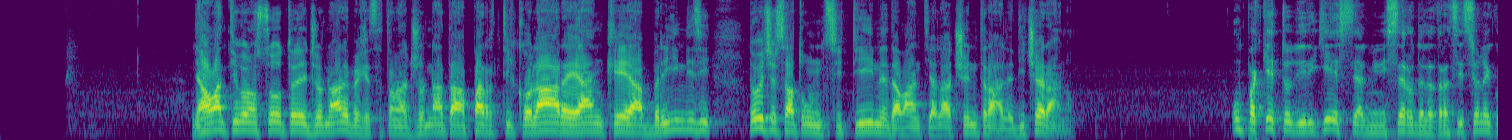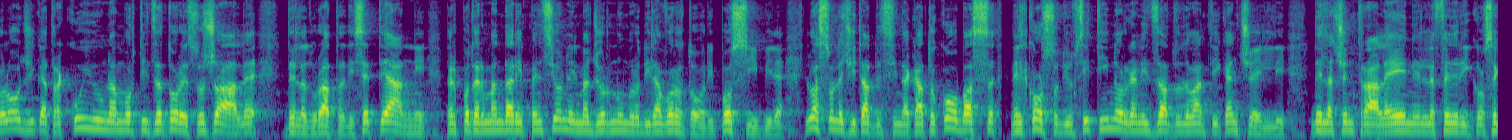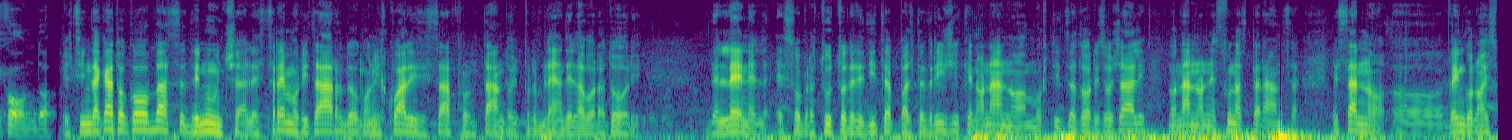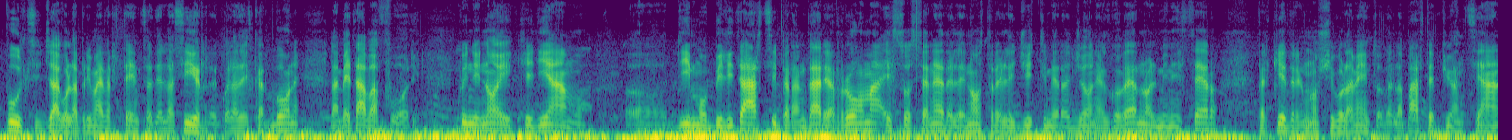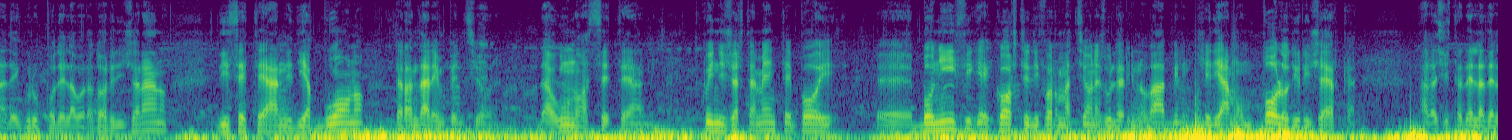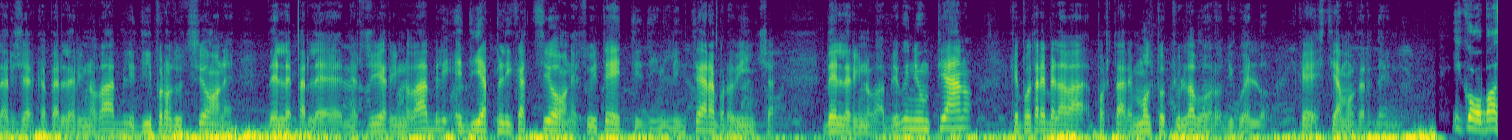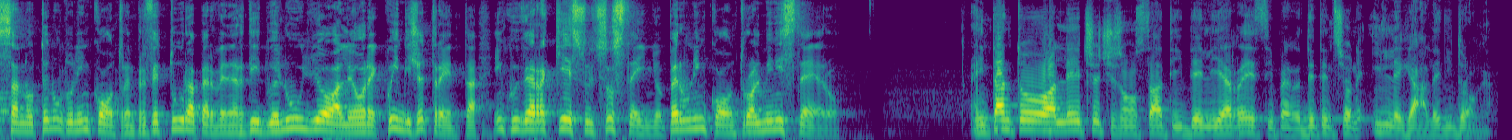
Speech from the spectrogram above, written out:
Andiamo avanti con il nostro telegiornale perché è stata una giornata particolare anche a Brindisi dove c'è stato un sit-in davanti alla centrale di Cerano un pacchetto di richieste al Ministero della Transizione Ecologica, tra cui un ammortizzatore sociale della durata di sette anni per poter mandare in pensione il maggior numero di lavoratori possibile. Lo ha sollecitato il sindacato Cobas nel corso di un sit-in organizzato davanti ai cancelli della centrale Enel Federico II. Il sindacato Cobas denuncia l'estremo ritardo con il quale si sta affrontando il problema dei lavoratori dell'Enel e soprattutto delle ditte appaltatrici che non hanno ammortizzatori sociali, non hanno nessuna speranza e stanno, uh, vengono espulsi già con la prima avvertenza della SIR, quella del carbone, la metà va fuori. Quindi noi chiediamo uh, di mobilitarsi per andare a Roma e sostenere le nostre legittime ragioni al governo, al Ministero, per chiedere uno scivolamento per la parte più anziana del gruppo dei lavoratori di Cerano di sette anni di abbuono per andare in pensione, da uno a sette anni quindi certamente poi eh, bonifiche, corsi di formazione sulle rinnovabili, chiediamo un polo di ricerca alla cittadella della ricerca per le rinnovabili, di produzione delle, per le energie rinnovabili e di applicazione sui tetti dell'intera provincia delle rinnovabili. Quindi un piano che potrebbe portare molto più lavoro di quello che stiamo perdendo. I Cobas hanno ottenuto un incontro in prefettura per venerdì 2 luglio alle ore 15.30 in cui verrà chiesto il sostegno per un incontro al Ministero. E intanto a Lecce ci sono stati degli arresti per detenzione illegale di droga.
